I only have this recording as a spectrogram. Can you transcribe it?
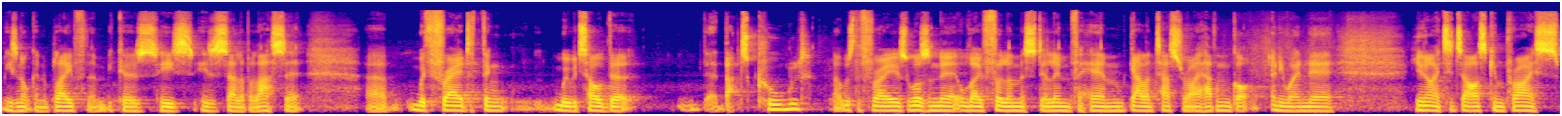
he's not going to play for them because he's he's a sellable asset. Uh, with Fred, I think we were told that that's cooled. That was the phrase, wasn't it? Although Fulham are still in for him, Galatasaray haven't got anywhere near United's asking price.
